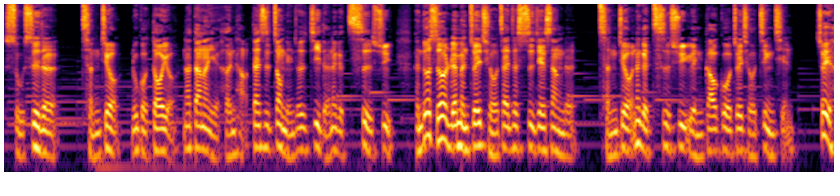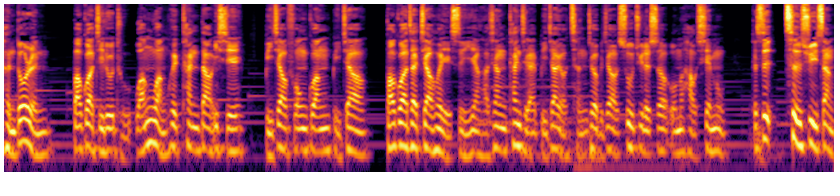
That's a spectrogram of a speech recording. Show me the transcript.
属世的成就，如果都有，那当然也很好。但是重点就是记得那个次序。很多时候，人们追求在这世界上的成就，那个次序远高过追求敬虔。所以很多人，包括基督徒，往往会看到一些比较风光、比较，包括在教会也是一样，好像看起来比较有成就、比较有数据的时候，我们好羡慕。可是次序上，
